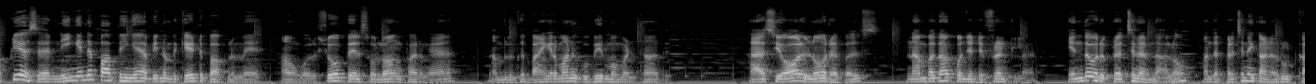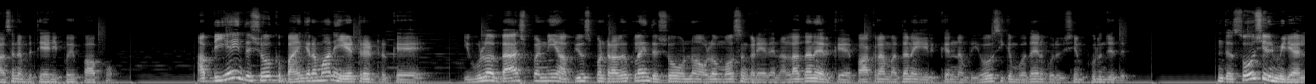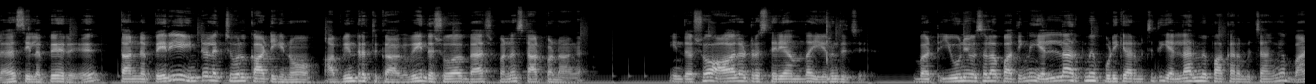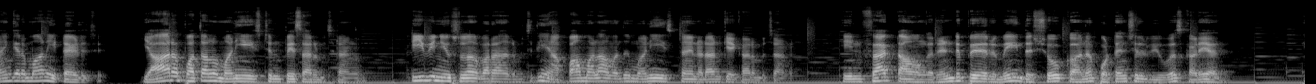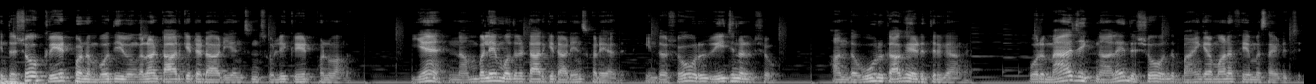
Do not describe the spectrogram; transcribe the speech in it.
அப்படியா சார்? நீங்கள் என்ன பார்ப்பீங்க அப்படின்னு நம்ம கேட்டு பார்க்கணுமே அவங்க ஒரு ஷோ பேர் சொல்லுவாங்க பாருங்கள் நம்மளுக்கு பயங்கரமான குபீர் மூமெண்ட் தான் அது. As you all know rebels நம்ம தான் கொஞ்சம் டிஃப்ரெண்ட் இல்லை எந்த ஒரு பிரச்சனை இருந்தாலும் அந்த பிரச்சனைக்கான ரூட் காசை நம்ம தேடி போய் பார்ப்போம் அப்படியே இந்த ஷோக்கு பயங்கரமான ஏற்றட் இருக்குது இவ்வளோ பேஷ் பண்ணி அப்யூஸ் பண்ணுற அளவுக்குலாம் இந்த ஷோ ஒன்றும் அவ்வளோ மோசம் கிடையாது. நல்லா தானே இருக்குது பார்க்குற மாதிரி தானே இருக்குதுன்னு நம்ம யோசிக்கும் போது தான் எனக்கு ஒரு விஷயம் புரிஞ்சுது. இந்த சோஷியல் மீடியாவில் சில பேர் தன்னை பெரிய இன்டலெக்சுவல் காட்டிக்கணும் அப்படின்றதுக்காகவே இந்த ஷோவை பேஷ் பண்ண ஸ்டார்ட் பண்ணாங்க. இந்த ஷோ ஆல் அட்ரஸ் தெரியாமல் தான் இருந்துச்சு. பட் யூனிவர்சலாக பார்த்தீங்கன்னா எல்லாருக்குமே பிடிக்க ஆரம்பிச்சது எல்லாருமே பார்க்க ஆரம்பித்தாங்க பயங்கரமான ஹிட் ஆகிடுச்சு யாரை பார்த்தாலும் மணி ஐஸ்ட்டுன்னு பேச ஆரம்பிச்சிட்டாங்க. டிவி நியூஸ்லாம் வர ஆரம்பிச்சது என் அப்பா அம்மாலாம் வந்து மணி ஐஸ்ட்னா என்னடான்னு கேட்க ஆரம்பித்தாங்க இன்ஃபேக்ட் அவங்க ரெண்டு பேருமே இந்த ஷோக்கான பொட்டென்ஷியல் வியூவர்ஸ் கிடையாது. இந்த ஷோ க்ரியேட் பண்ணும்போது இவங்கெல்லாம் டார்கெட்டட் ஆடியன்ஸ்னு சொல்லி க்ரியேட் பண்ணுவாங்க. ஏன்? நம்மளே முதல்ல டார்கெட் ஆடியன்ஸ் கிடையாது. இந்த ஷோ ஒரு ரீஜனல் ஷோ அந்த ஊருக்காக எடுத்திருக்காங்க. ஒரு மேஜிக்னால இந்த ஷோ வந்து பயங்கரமான ஃபேமஸ் ஆகிடுச்சு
